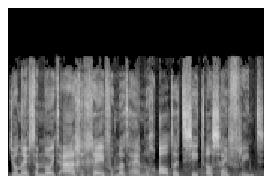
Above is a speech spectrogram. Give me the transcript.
John heeft hem nooit aangegeven omdat hij hem nog altijd ziet als zijn vriend.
